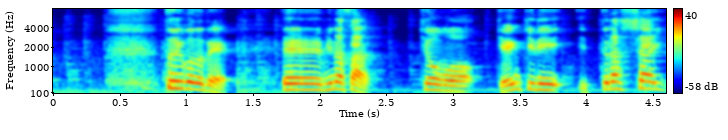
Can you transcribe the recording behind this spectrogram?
ということでえー、皆さん今日も元気にいってらっしゃい。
